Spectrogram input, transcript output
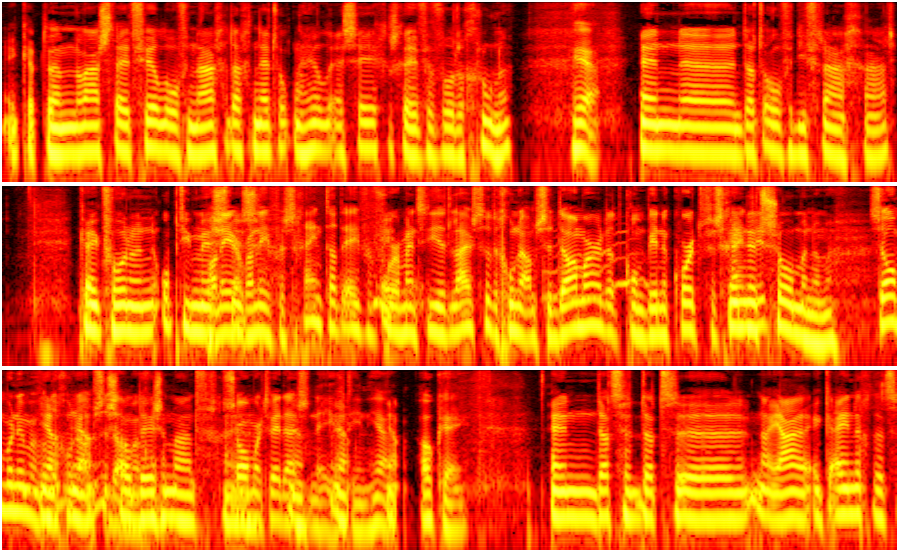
Ik heb daar de laatste tijd veel over nagedacht. Net ook een heel essay geschreven voor De Groene. Ja. En dat over die vraag gaat. Kijk, voor een optimist. Wanneer, wanneer verschijnt dat even voor mensen die het luisteren? De Groene Amsterdammer, dat komt binnenkort verschijnen. In het zomernummer. Zomernummer van ja, de Groene ja, Amsterdammer. zal deze maand verschijnen. Zomer 2019, ja. Oké. Okay. En dat, dat uh, nou ja, ik eindig dat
